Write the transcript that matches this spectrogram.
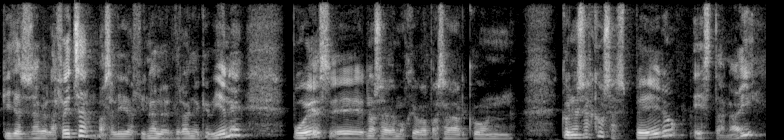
que ya se sabe la fecha, va a salir a finales del año que viene, pues eh, no sabemos qué va a pasar con, con esas cosas, pero están ahí.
